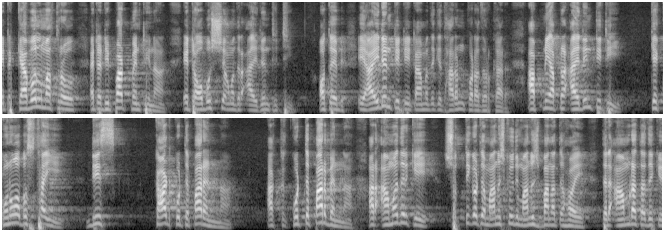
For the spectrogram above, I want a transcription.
এটা কেবলমাত্র একটা ডিপার্টমেন্টই না, এটা অবশ্যই আমাদের আইডেন্টিটি। অতএব এই আইডেন্টিটিটা আমাদেরকে ধারণ করা দরকার। আপনি আপনার আইডেন্টিটিকে কোনো অবস্থায় ডিসকার্ড করতে পারেন না করতে পারবেন না। আর আমাদেরকে সত্যি করতে মানুষকে যদি মানুষ বানাতে হয়, তাহলে আমরা তাদেরকে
